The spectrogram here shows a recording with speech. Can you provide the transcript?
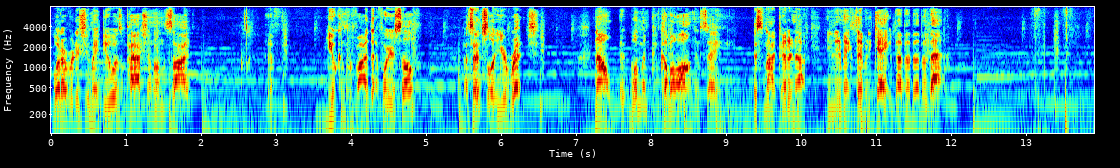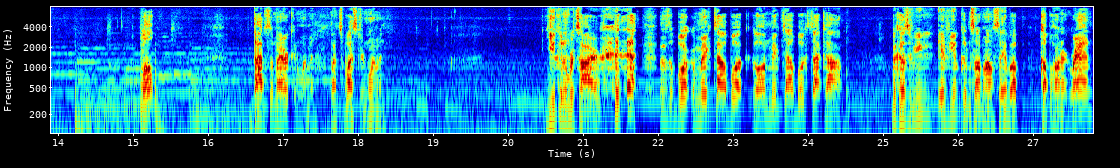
whatever it is you may do as a passion on the side. If you can provide that for yourself, essentially you're rich. Now, a woman can come along and say, it's not good enough. You need to make 70K, blah, blah, blah, blah, blah. Well, that's American women. That's Western women. You can retire. There's a book, a MGTOW book. Go on MGTOWbooks.com. Because if you if you can somehow save up a couple hundred grand,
